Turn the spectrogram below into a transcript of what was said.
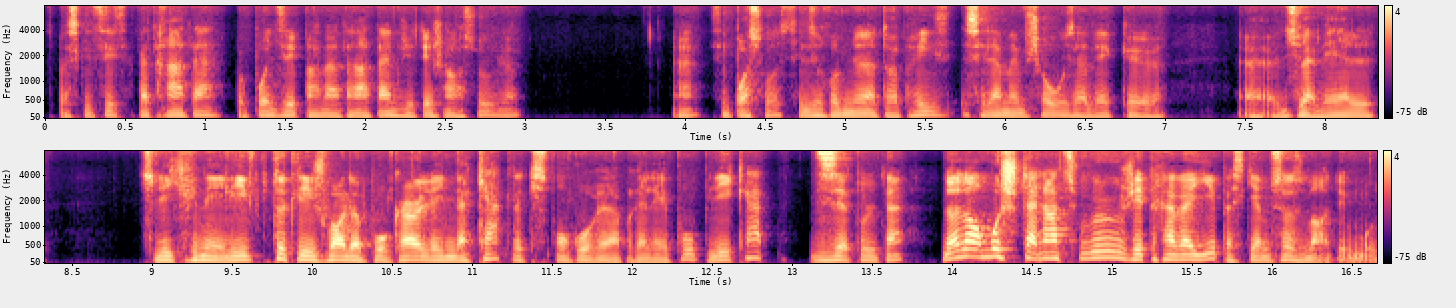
C'est parce que, tu sais, ça fait 30 ans. Je ne peux pas dire pendant 30 ans que j'étais chanceux, là. Hein? C'est pas ça, c'est du revenu d'entreprise. C'est la même chose avec euh, euh, du Hamel. Tu l'écris dans les livres, puis tous les joueurs de poker, là, il y en a quatre qui se font courir après l'impôt, puis les quatre disaient tout le temps Non, non, moi je suis talentueux, j'ai travaillé parce qu'ils aiment ça se vanter. Moi,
